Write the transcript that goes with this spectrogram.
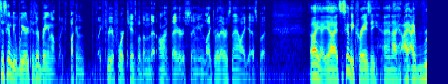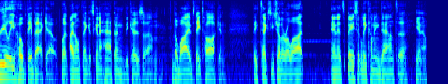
just gonna be weird because they're bringing up like fucking like three or four kids with them that aren't theirs. I mean, like they're theirs now, I guess. But oh yeah, yeah, it's just gonna be crazy. And I, I, I really hope they back out, but I don't think it's gonna happen because um, the wives they talk and they text each other a lot, and it's basically coming down to you know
